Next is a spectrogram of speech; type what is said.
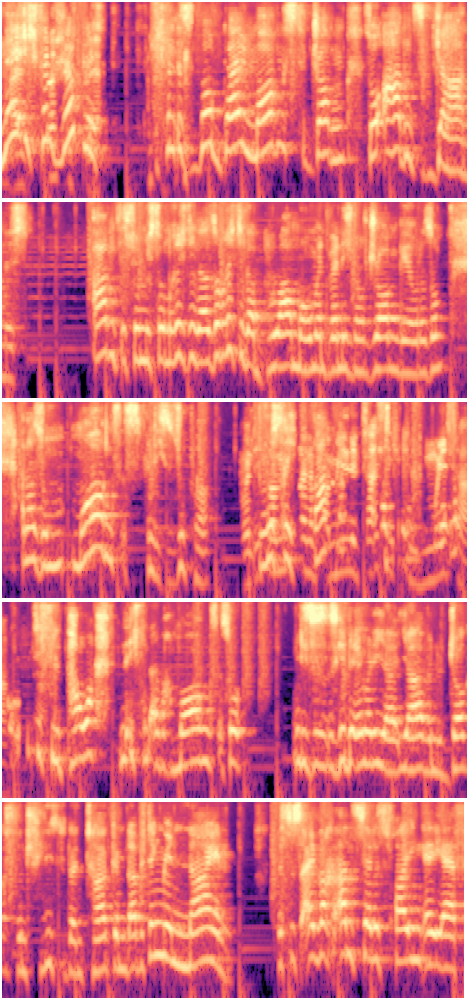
Nee, ich finde wirklich, ich finde es so geil, morgens zu joggen, so abends gar nicht. Abends ist für mich so ein richtiger, so ein richtiger Bra-Moment, wenn ich noch joggen gehe oder so. Aber so morgens ist, finde ich super. Und ich richtig meiner wach- Familie 30 Kilometer. Richtig viel Power. Ich finde einfach morgens ist so, dieses, es gibt ja immer die, ja, ja, wenn du joggst, dann schließt du deinen Tag damit. Aber ich denke mir, nein. Das ist einfach unsatisfying AF.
